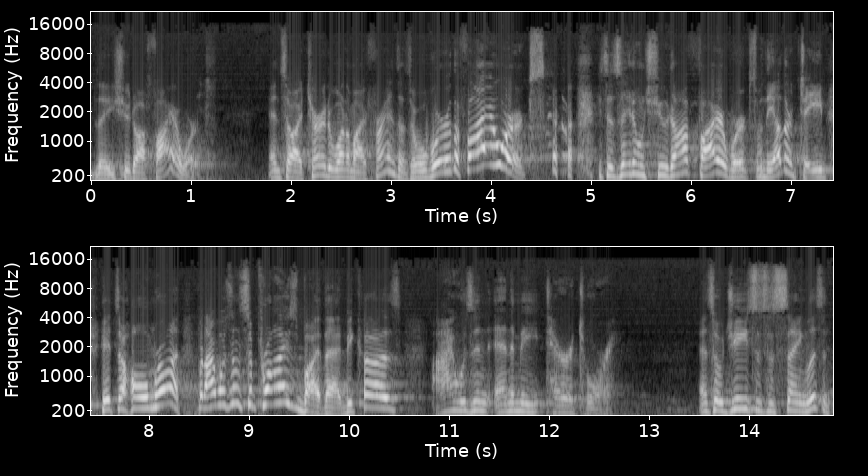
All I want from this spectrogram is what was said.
they shoot off fireworks. And so I turned to one of my friends and said, Well, where are the fireworks? he says, They don't shoot off fireworks when the other team hits a home run. But I wasn't surprised by that because I was in enemy territory. And so Jesus is saying, Listen,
